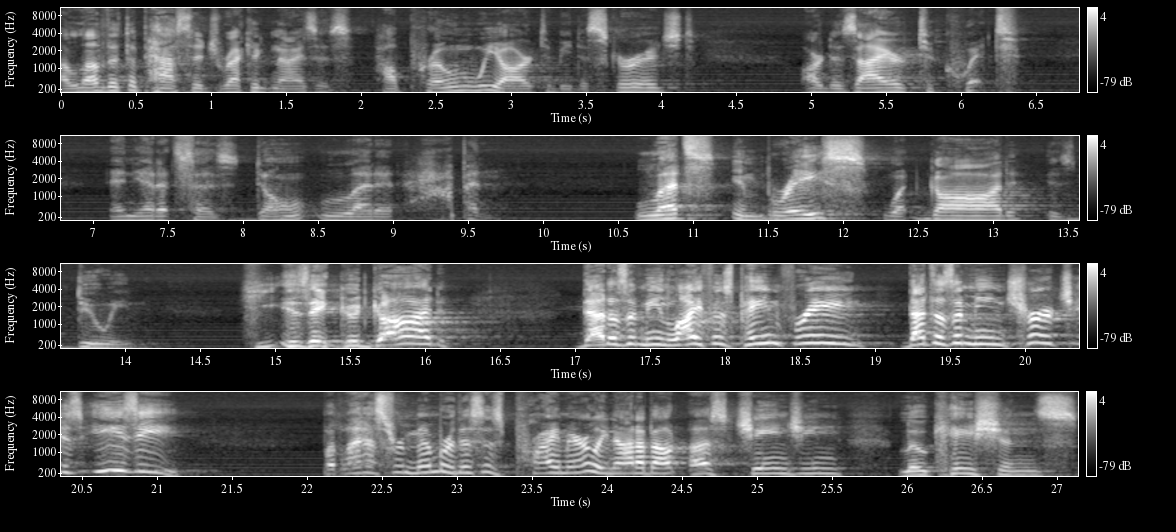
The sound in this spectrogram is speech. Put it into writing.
I love that the passage recognizes how prone we are to be discouraged, our desire to quit. And yet it says, don't let it happen. Let's embrace what God is doing. He is a good God. That doesn't mean life is pain free. That doesn't mean church is easy. But let us remember this is primarily not about us changing locations,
